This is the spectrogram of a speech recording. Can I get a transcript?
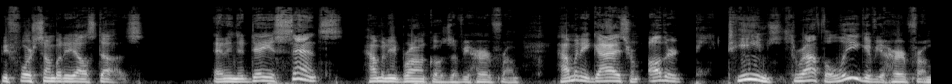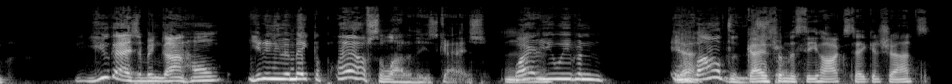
before somebody else does. And in the days since, how many Broncos have you heard from? How many guys from other teams throughout the league have you heard from? You guys have been gone home. You didn't even make the playoffs, a lot of these guys. Why are Mhm. you even Yeah. involved in this? Guys story? from the Seahawks taking shots.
